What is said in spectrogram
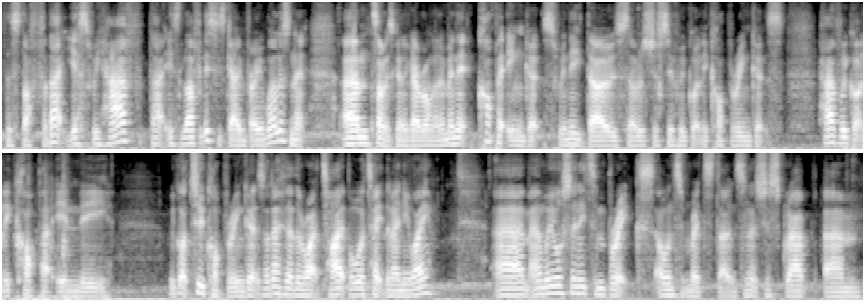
the stuff for that? Yes, we have. That is lovely. This is going very well, isn't it? Um, something's going to go wrong in a minute. Copper ingots. We need those. So let's just see if we've got any copper ingots. Have we got any copper in the We've got two copper ingots. I don't if they're the right type, but we'll take them anyway. Um, and we also need some bricks. I want some redstone. So let's just grab... Um,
